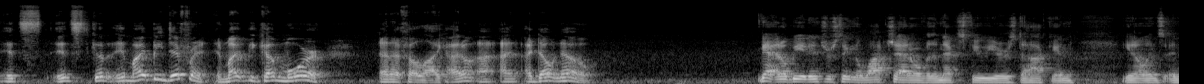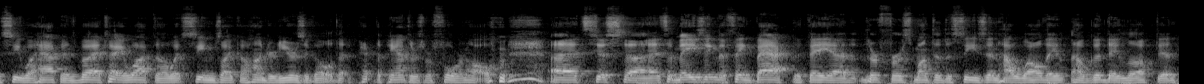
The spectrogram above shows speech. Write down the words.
it's it's good. It might be different. It might become more NFL like. I don't I, I don't know. Yeah, it'll be interesting to watch that over the next few years, Doc, and you know, and, and see what happens. But I tell you what, though, it seems like a hundred years ago that the Panthers were four and zero. Uh, it's just uh, it's amazing to think back that they uh, their first month of the season, how well they how good they looked, and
